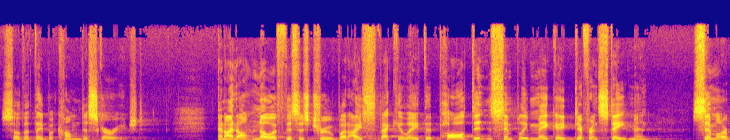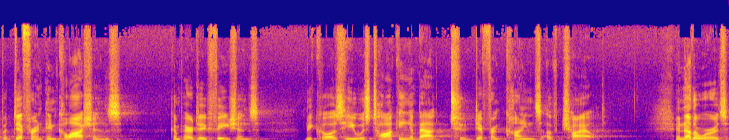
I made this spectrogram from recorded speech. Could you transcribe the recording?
so that they become discouraged. And I don't know if this is true, but I speculate that Paul didn't simply make a different statement, similar but different, in Colossians compared to Ephesians, because he was talking about two different kinds of child. In other words,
